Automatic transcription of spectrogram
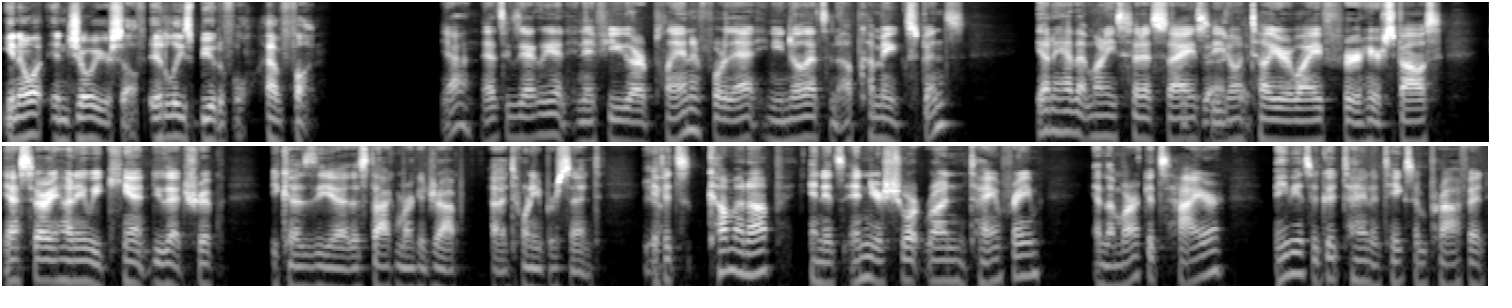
You know what? Enjoy yourself. Italy's beautiful. Have fun." Yeah, that's exactly it. And if you are planning for that and you know that's an upcoming expense, you got to have that money set aside exactly. so you don't tell your wife or your spouse, "Yeah, sorry, honey, we can't do that trip because the uh, the stock market dropped uh, twenty uh, percent." Yeah. If it's coming up and it's in your short run time frame and the market's higher, maybe it's a good time to take some profit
